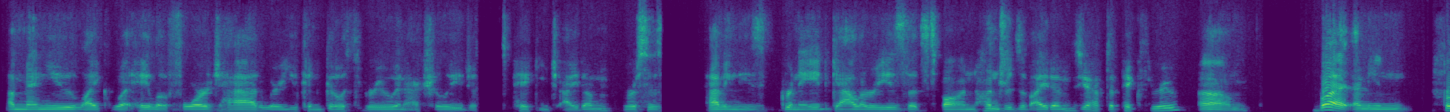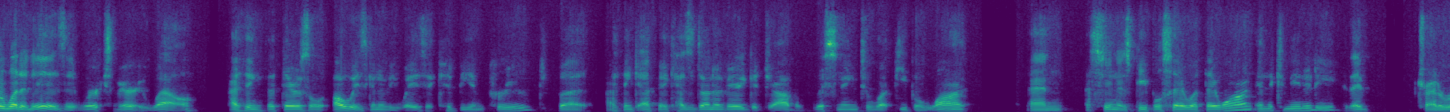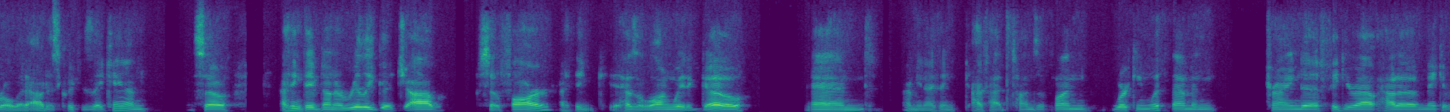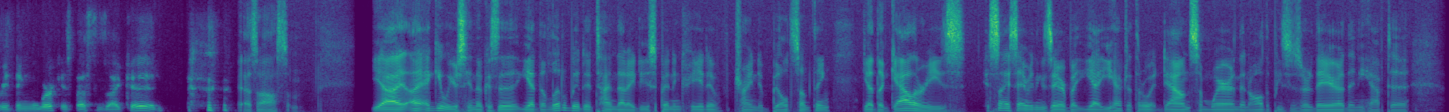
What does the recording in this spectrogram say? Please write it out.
a menu like what Halo Forge had, where you can go through and actually just pick each item versus having these grenade galleries that spawn hundreds of items you have to pick through. Um, but I mean, for what it is, it works very well. I think that there's always going to be ways it could be improved, but I think Epic has done a very good job of listening to what people want. And as soon as people say what they want in the community, they try to roll it out as quick as they can. So I think they've done a really good job so far. I think it has a long way to go. And I mean, I think I've had tons of fun working with them and trying to figure out how to make everything work as best as I could. That's awesome. Yeah, I, I get what you're saying though, because yeah, the little bit of time that I do spend in creative trying to build something, yeah, the galleries, it's nice everything's there, but yeah, you have to throw it down somewhere, and then all the pieces are there. Then you have to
